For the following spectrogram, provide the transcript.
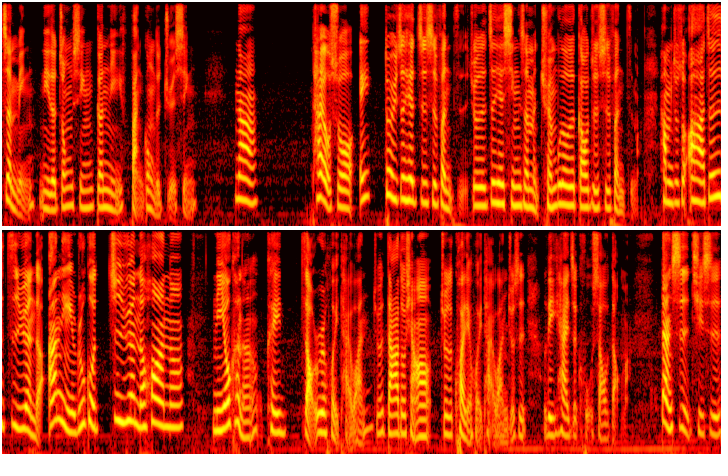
证明你的忠心跟你反共的决心。那他有说，诶，对于这些知识分子，就是这些新生们，全部都是高知识分子嘛，他们就说啊，这是自愿的啊，你如果自愿的话呢？你有可能可以早日回台湾，就是大家都想要，就是快点回台湾，就是离开这个火烧岛嘛。但是其实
